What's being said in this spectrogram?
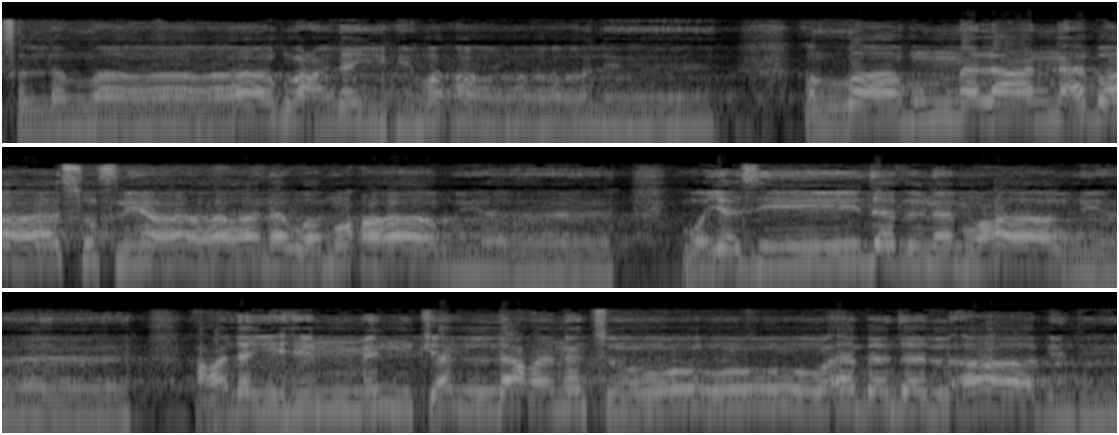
صلى الله عليه وآله. اللهم لعن أبا سفيان ومعاوية ويزيد بن معاوية عليهم منك اللعنة أبد الآبدين.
